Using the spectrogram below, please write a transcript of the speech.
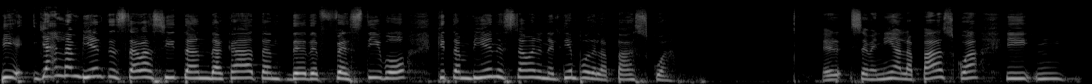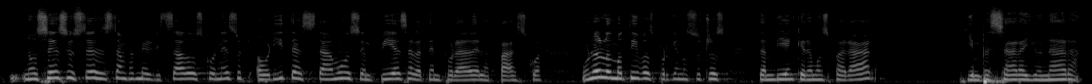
Y ya el ambiente estaba así tan de acá, tan de, de, festivo, que también estaban en el tiempo de la Pascua. Er, se venía la Pascua y mm, no sé si ustedes están familiarizados con eso. Ahorita estamos, empieza la temporada de la Pascua. Uno de los motivos por qué nosotros también queremos parar y empezar a ayunar,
